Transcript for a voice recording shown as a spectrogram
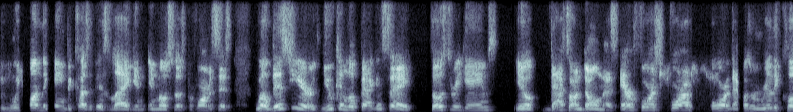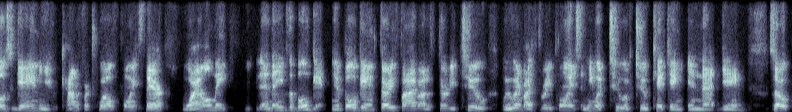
we won the game because of his leg in, in most of those performances. Well, this year you can look back and say those three games, you know, that's on Dalmas. Air Force, four out of four. That was a really close game. He counted for 12 points there. Wyoming, and then the bowl game. You know, bowl game 35 out of 32. We win by three points, and he went two of two kicking in that game. So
